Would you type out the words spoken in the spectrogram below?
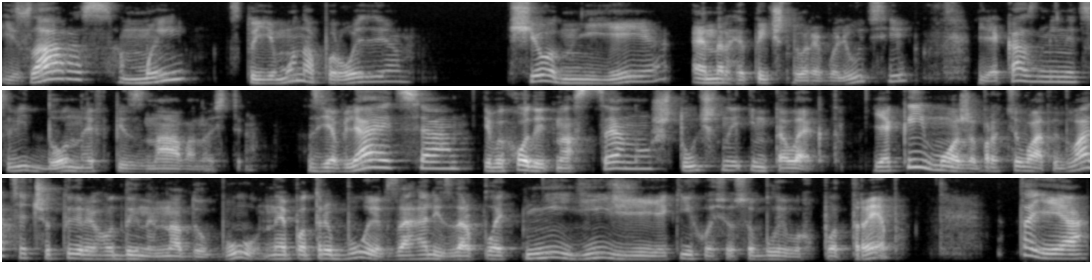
І зараз ми стоїмо на порозі ще однієї енергетичної революції, яка змінить світ до невпізнаваності. З'являється і виходить на сцену штучний інтелект, який може працювати 24 години на добу, не потребує взагалі зарплатні їжі якихось особливих потреб, та є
